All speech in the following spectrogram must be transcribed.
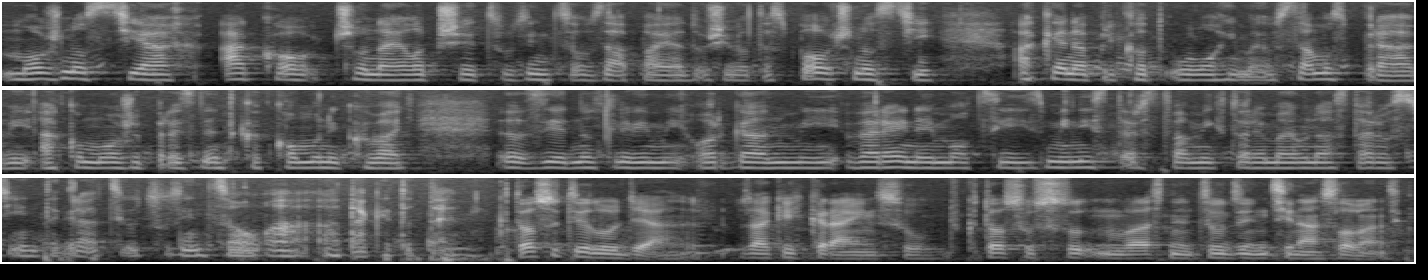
možnostiach, ako čo najlepšie cudzincov zapájať do života spoločnosti, aké napríklad úlohy majú samozprávy, ako môže prezidentka komunikovať e, s jednotlivými orgánmi verejnej moci, s ministerstvami, ktoré majú na starosti integráciu cudzincov a, a takéto témy. Kto sú tí ľudia? Z akých krajín sú? Kto sú vlastne cudzinci na Slovensku?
